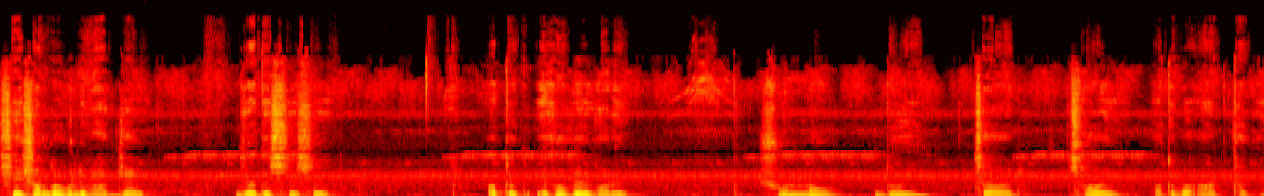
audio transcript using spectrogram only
সেই সংখ্যাগুলো ভাগ যায় যাদের শেষে, অর্থাৎ এককের ঘরে শূন্য, দুই, চার, ছয় অথবা আট থাকে।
